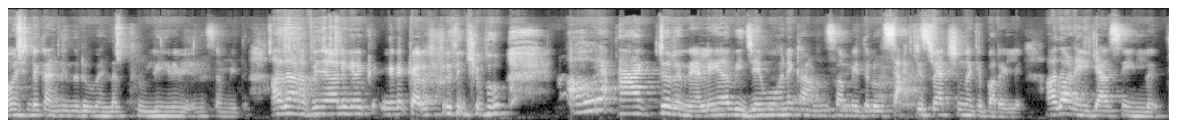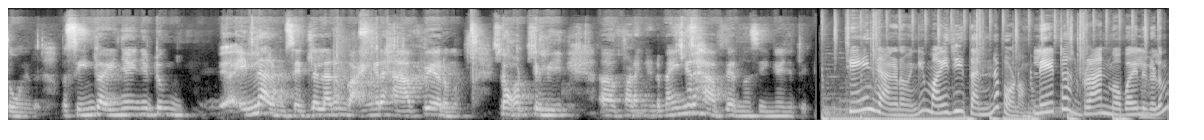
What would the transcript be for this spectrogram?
ആ മനുഷ്യന്റെ കണ്ണിൽ നിന്നൊരു വെള്ളത്തുള്ളി ഇങ്ങനെ വീഴുന്ന സമയത്ത്. അതാണ്. അപ്പൊ ഞാനിങ്ങനെ ഇങ്ങനെ കരഞ്ഞോട് നിൽക്കുമ്പോ ആ ഒരു ആക്ടറിനെ അല്ലെങ്കിൽ ആ വിജയമോഹനെ കാണുന്ന സമയത്തുള്ള ഒരു സാറ്റിസ്ഫാക്ഷൻ എന്നൊക്കെ പറയില്ലേ അതാണ് എനിക്ക് ആ സീനിൽ തോന്നിയത്. അപ്പൊ സീൻ കഴിഞ്ഞു കഴിഞ്ഞിട്ടും എല്ലാവരും സെറ്റിൽ എല്ലാവരും ഭയങ്കര ഹാപ്പി ആയിരുന്നു. ടോട്ടലി പടം കണ്ട് ഭയങ്കര ഹാപ്പി ആയിരുന്നു സീൻ കഴിഞ്ഞിട്ട്. ചേഞ്ച് ആകണമെങ്കിൽ മൈജി തന്നെ പോണം. ലേറ്റസ്റ്റ് ബ്രാൻഡ് മൊബൈലുകളും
